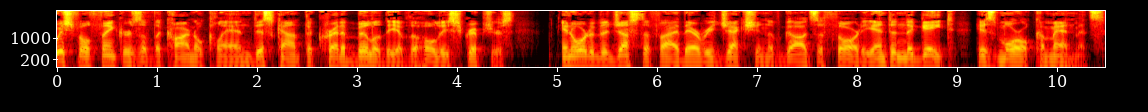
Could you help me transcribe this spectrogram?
Wishful thinkers of the carnal clan discount the credibility of the Holy Scriptures in order to justify their rejection of God's authority and to negate His moral commandments.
